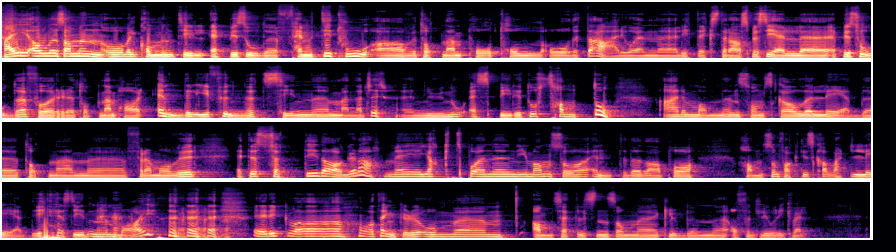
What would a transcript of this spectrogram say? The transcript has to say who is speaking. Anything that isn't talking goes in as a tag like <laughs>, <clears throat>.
Speaker 1: Hei, alle sammen, og velkommen til episode 52 av Tottenham på 12. Og dette er jo en eh, litt ekstra spesiell eh, episode, for Tottenham har endelig funnet sin eh, manager. Nuno Espirito Santo er mannen som skal lede Tottenham fremover. Etter 70 dager da, med jakt på en ny mann, så endte det da på han som faktisk har vært ledig <laughs> siden mai. <laughs> Erik, hva, hva, tenker du om eh, ansettelsen som eh, klubben offentliggjorde i kveld?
